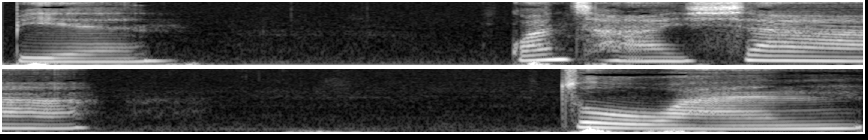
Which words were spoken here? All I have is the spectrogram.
边，观察一下，做完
